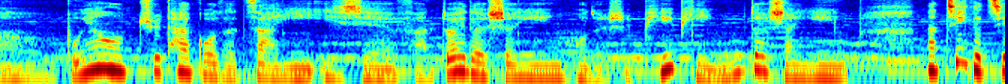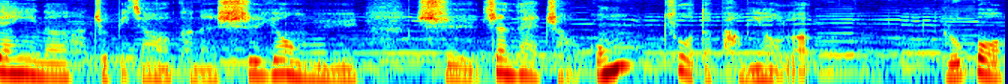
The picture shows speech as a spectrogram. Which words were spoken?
嗯、不要去太过的在意一些反对的声音或者是批评的声音。那这个建议呢，就比较可能适用于是正在找工作的朋友了。如果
